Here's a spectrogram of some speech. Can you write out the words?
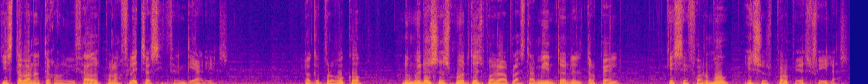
y estaban aterrorizados por las flechas incendiarias, lo que provocó numerosas muertes por el aplastamiento en el tropel que se formó en sus propias filas.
